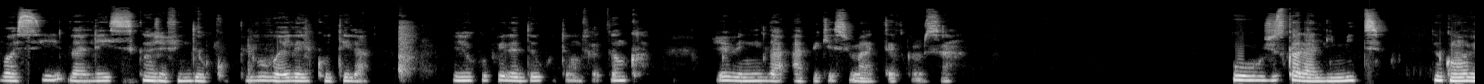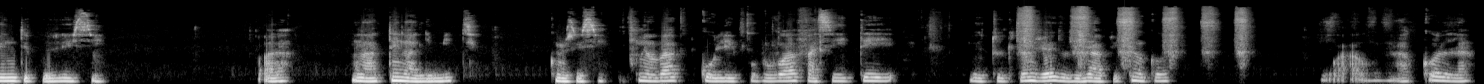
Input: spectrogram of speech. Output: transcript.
Voici la lace quand j'ai fini de couper. Vous voyez les côtés là. J'ai coupé les deux côtés en fait. Donc, je vais venir là appliquer sur ma tête comme ça. Ou jusqu'à la limite. Donc, on va venir déposer ici. Voilà. On atteint la limite. Comme ceci. Et on va coller pour pouvoir faciliter le truc. Donc, je vais venir appliquer encore. Waouh, la colle là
